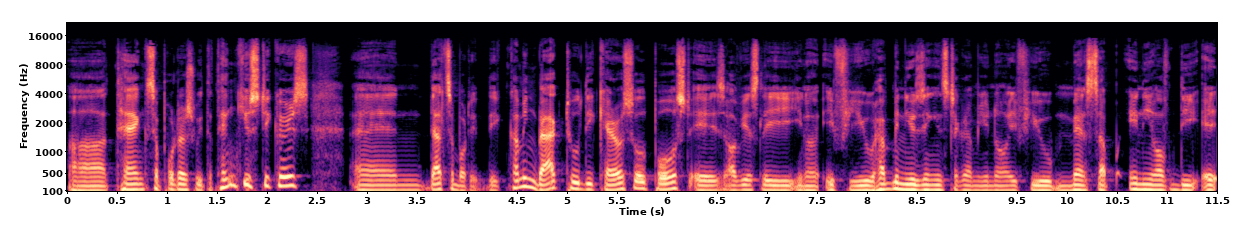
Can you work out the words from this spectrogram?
Uh, thank supporters with the thank you stickers, and that's about it. The coming back to the carousel post is obviously you know if you have been using Instagram, you know if you mess up any of the eh,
